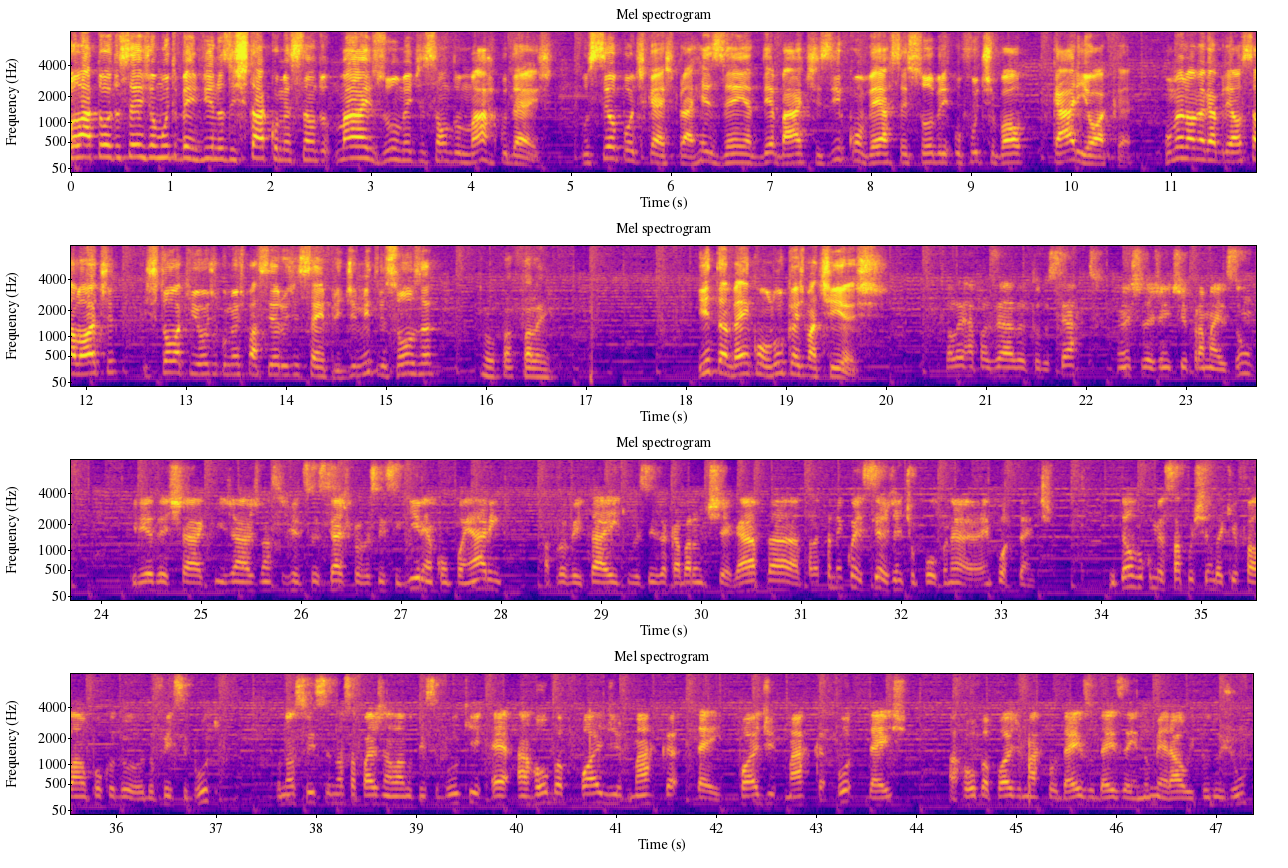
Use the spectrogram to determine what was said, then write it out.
Olá a todos, sejam muito bem-vindos. Está começando mais uma edição do Marco 10, o seu podcast para resenha, debates e conversas sobre o futebol carioca. O meu nome é Gabriel Salotti, estou aqui hoje com meus parceiros de sempre, Dimitri Souza. Opa, fala aí. E também com Lucas Matias. Fala aí, rapaziada, tudo certo? Antes da gente ir para mais um, queria deixar aqui já as nossas redes sociais para vocês seguirem, acompanharem, aproveitar aí que vocês acabaram de chegar para também conhecer a gente um pouco, né? É importante. Então, eu vou começar puxando aqui falar um pouco do, do Facebook. O nosso, nossa página lá no Facebook é arroba podmarca10, podmarca o 10, arroba podmarca o 10, o 10 aí numeral e tudo junto.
